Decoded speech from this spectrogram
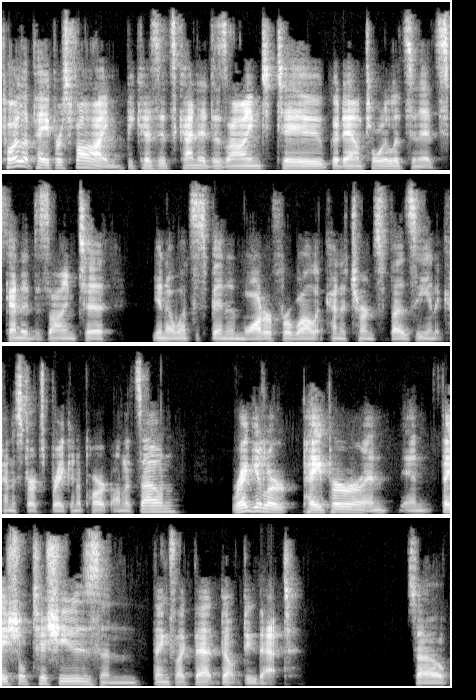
Toilet paper's fine because it's kind of designed to go down toilets and it's kind of designed to, you know, once it's been in water for a while, it kind of turns fuzzy and it kind of starts breaking apart on its own. Regular paper and, and facial tissues and things like that don't do that. So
